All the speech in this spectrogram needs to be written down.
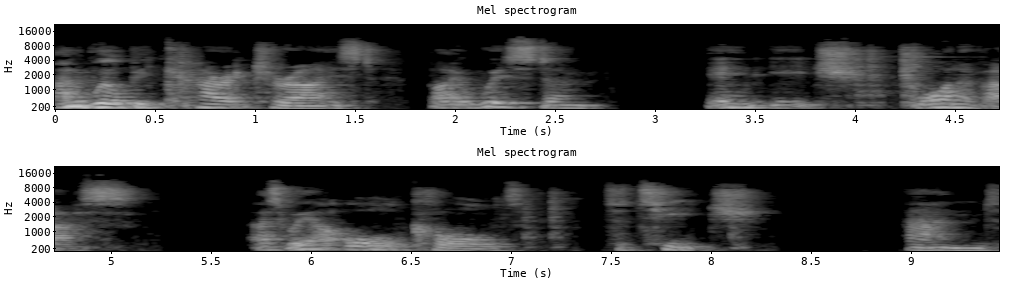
and will be characterized by wisdom in each one of us, as we are all called to teach and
